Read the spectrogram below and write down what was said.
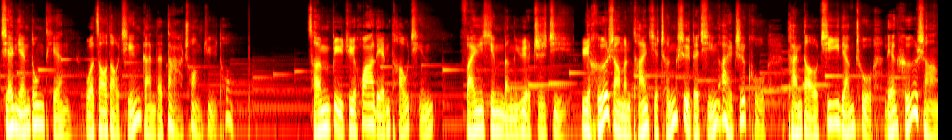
前年冬天，我遭到情感的大创剧痛。曾避居花莲陶琴，繁星冷月之际，与和尚们谈起尘世的情爱之苦，谈到凄凉处，连和尚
